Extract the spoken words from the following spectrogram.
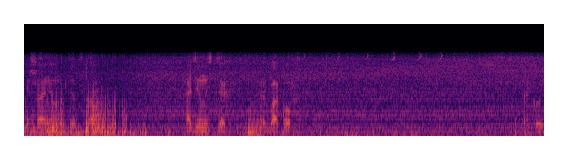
Мишаня он где-то там. Один из тех рыбаков. Такой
